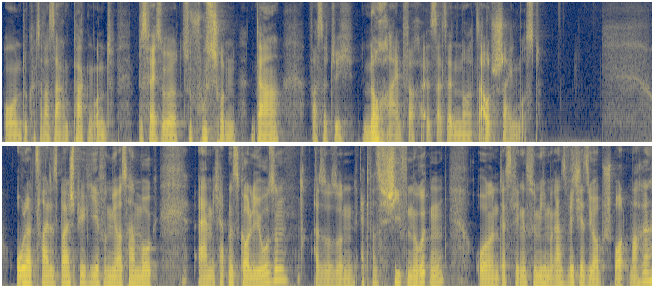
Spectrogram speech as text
und du kannst einfach Sachen packen und bist vielleicht sogar zu Fuß schon da, was natürlich noch einfacher ist, als wenn du noch ins Auto steigen musst. Oder zweites Beispiel hier von mir aus Hamburg. Ähm, ich habe eine Skoliose, also so einen etwas schiefen Rücken. Und deswegen ist für mich immer ganz wichtig, dass ich überhaupt Sport mache.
